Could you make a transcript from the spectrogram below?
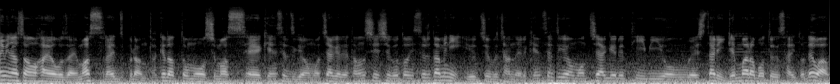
はい皆さんおはようございます。ライズプランの武田と申します、えー、建設業を持ち上げて楽しい仕事にするために YouTube チャンネル建設業を持ち上げる TV を運営したり現場ラボというサイトでは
